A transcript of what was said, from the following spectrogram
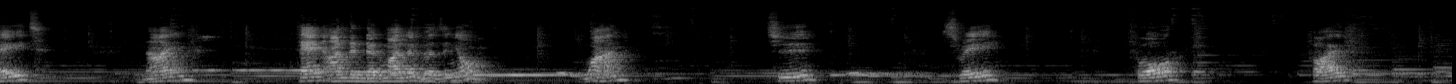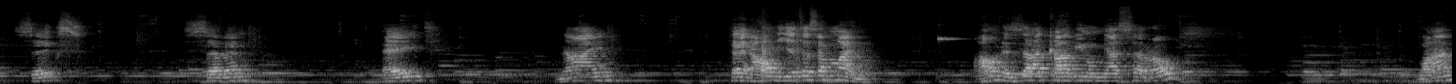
eight nine ten አንድ እንደግማለን። በዚህኛው one two three four five six seven eight nine ten አሁን እየተሰማኝ ነው። አሁን እዛ አካባቢ ነው የሚያሰራው። one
